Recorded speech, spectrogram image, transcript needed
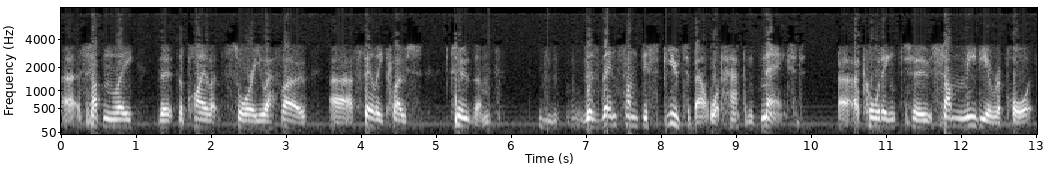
uh, suddenly the, the pilot saw a UFO uh, fairly close to them. There's then some dispute about what happened next. Uh, according to some media reports,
